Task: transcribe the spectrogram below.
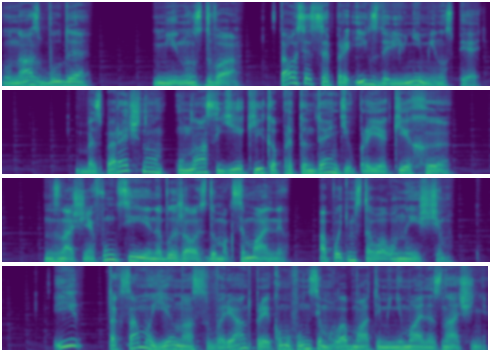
у нас буде мінус 2. Сталося це при х дорівнює мінус 5. Безперечно, у нас є кілька претендентів, при яких е, значення функції наближалось до максимальних, а потім ставало нижчим. І так само є у нас варіант, при якому функція могла б мати мінімальне значення.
